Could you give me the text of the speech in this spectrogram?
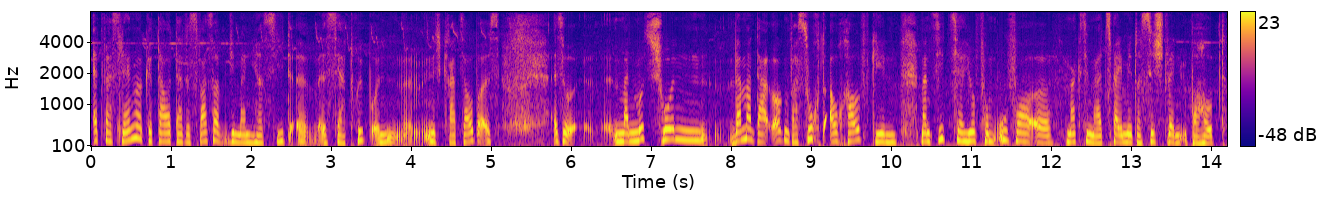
etwas länger gedauert, da das Wasser, wie man hier sieht, äh, sehr trüb und äh, nicht gerade sauber ist. Also äh, man muss schon, wenn man da irgendwas sucht, auch raufgehen. Man sieht es ja hier vom Ufer äh, maximal zwei Meter Sicht, wenn überhaupt.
